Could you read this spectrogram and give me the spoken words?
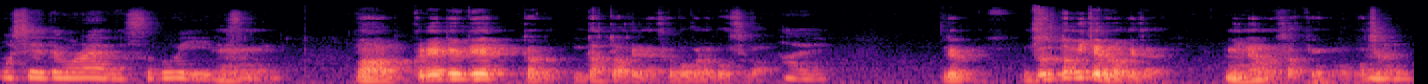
教えてもらえるのすごいいいですね、まあ、クリエイティブディレクターだったわけじゃないですか、僕のボスが。はい。ずっと見てるわけじゃない。みんなの作品ももちろん。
